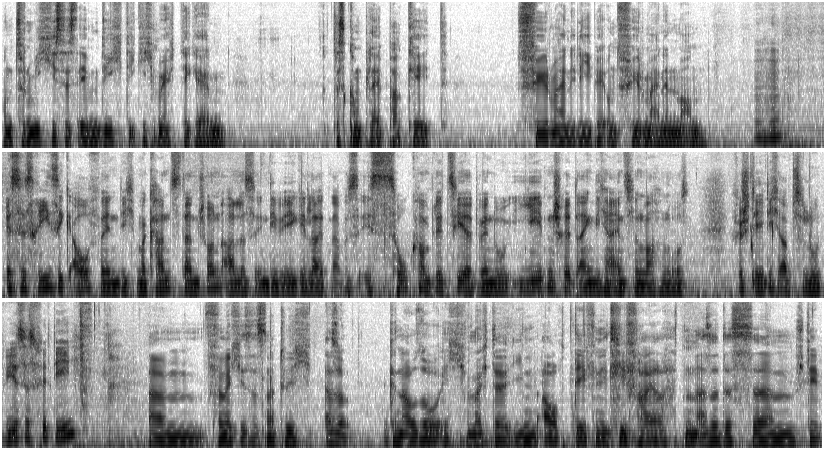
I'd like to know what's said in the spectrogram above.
Und für mich ist es eben wichtig, ich möchte gern das Komplettpaket für meine Liebe und für meinen Mann. Mhm. Es ist riesig aufwendig. Man kann es dann schon alles in die Wege leiten, aber es ist so kompliziert, wenn du jeden Schritt eigentlich einzeln machen musst. Ich verstehe dich absolut. Wie ist es für dich? Ähm, für mich ist es natürlich, also genau so. Ich möchte ihn auch definitiv heiraten. Also das ähm, steht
